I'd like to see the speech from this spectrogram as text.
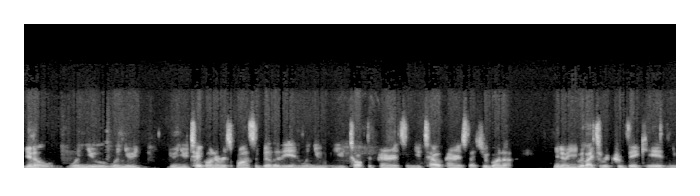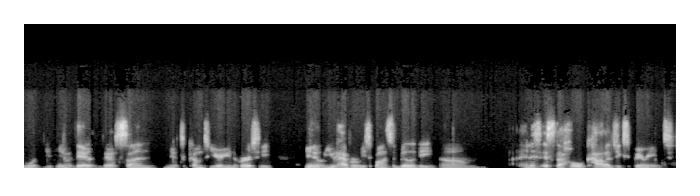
you know when you when you when you take on a responsibility and when you you talk to parents and you tell parents that you're going to you know you would like to recruit their kids and you want you know their their son you know to come to your university you know you have a responsibility um and it's it's the whole college experience.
